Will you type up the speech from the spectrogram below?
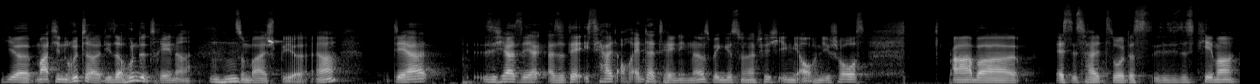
hier Martin Rütter, dieser Hundetrainer zum Beispiel, ja, der sich ja sehr, also der ist halt auch entertaining, ne? Deswegen gehst du natürlich irgendwie auch in die Shows. Aber es ist halt so, dass dieses Thema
